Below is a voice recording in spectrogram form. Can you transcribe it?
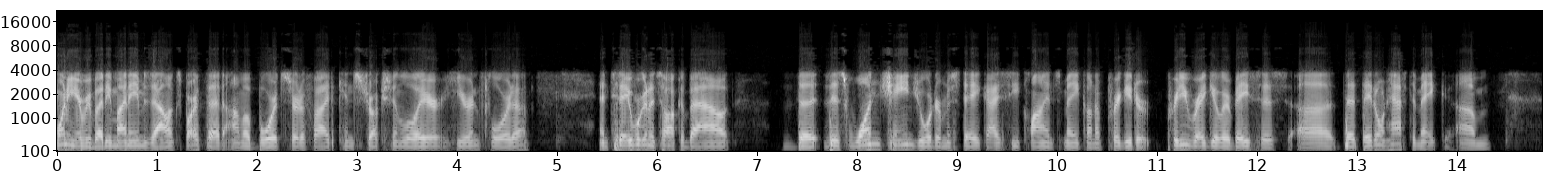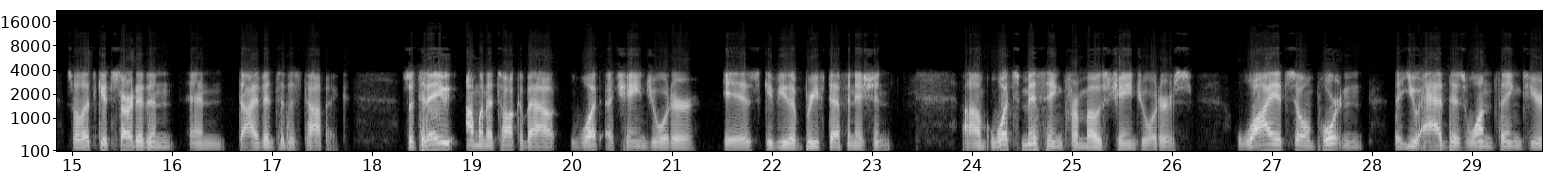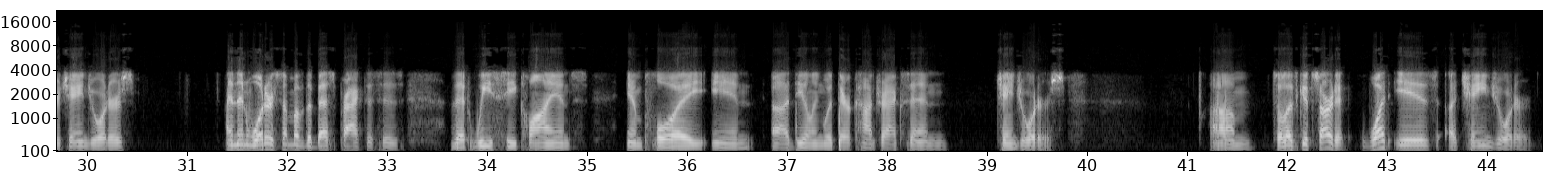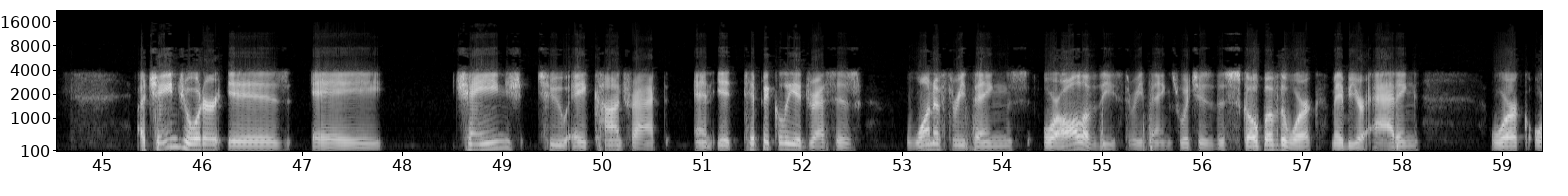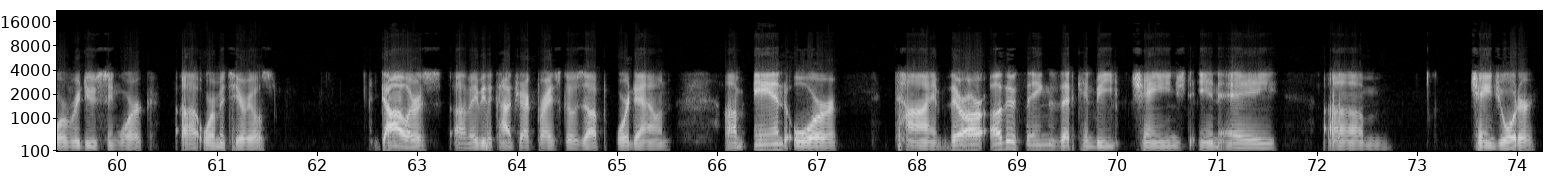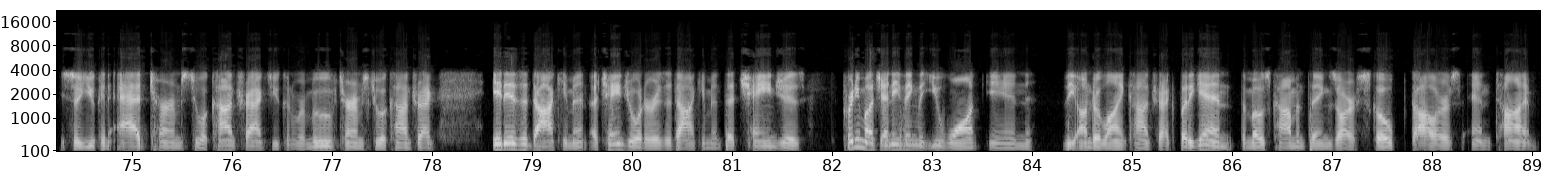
morning, everybody. My name is Alex Barthet. I'm a board certified construction lawyer here in Florida. And today we're going to talk about the this one change order mistake I see clients make on a pretty, pretty regular basis uh, that they don't have to make. Um, so let's get started and, and dive into this topic. So today I'm going to talk about what a change order is, give you the brief definition, um, what's missing from most change orders, why it's so important that you add this one thing to your change orders, and then what are some of the best practices that we see clients employ in uh, dealing with their contracts and change orders. Um, so let's get started. What is a change order? A change order is a change to a contract, and it typically addresses one of three things, or all of these three things, which is the scope of the work. Maybe you're adding work or reducing work uh, or materials. Dollars, uh, maybe the contract price goes up or down, um, and or time. There are other things that can be changed in a um, change order. So you can add terms to a contract, you can remove terms to a contract. It is a document, a change order is a document that changes pretty much anything that you want in the underlying contract. But again, the most common things are scope, dollars, and time.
